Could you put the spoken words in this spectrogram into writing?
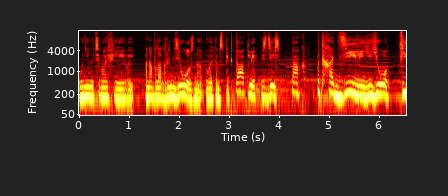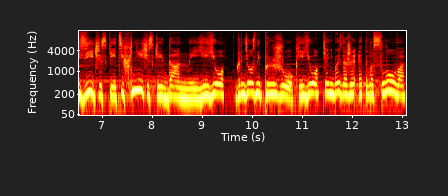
у Нины Тимофеевой. Она была грандиозна в этом спектакле. Здесь так подходили ее физические, технические данные, ее грандиозный прыжок, ее, я не боюсь даже этого слова,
